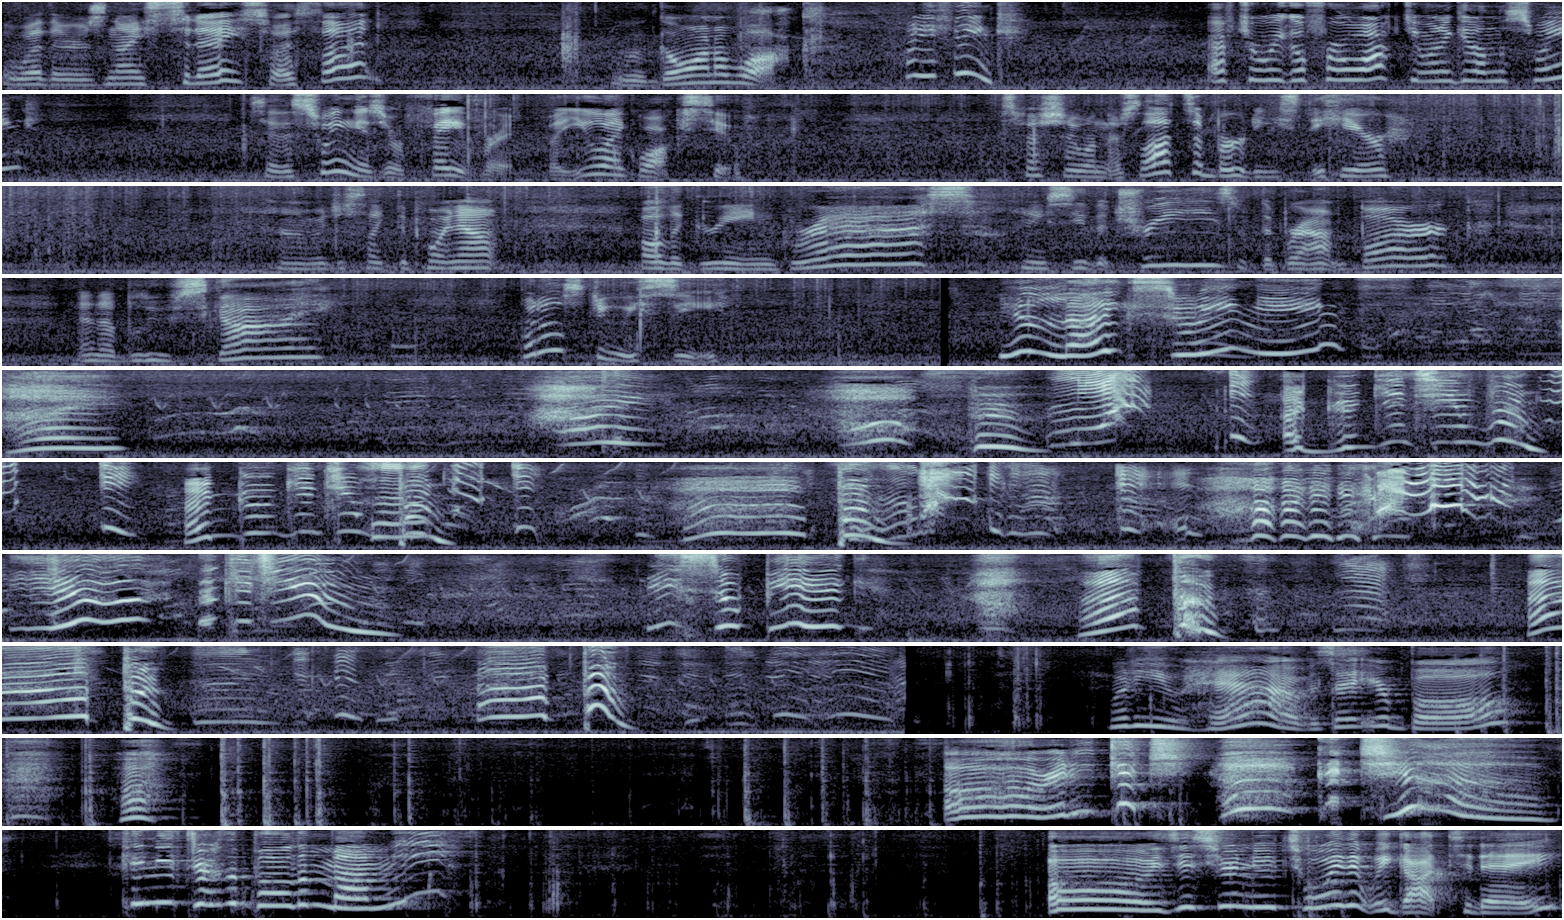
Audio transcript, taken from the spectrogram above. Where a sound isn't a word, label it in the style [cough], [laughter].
The weather is nice today, so I thought we would go on a walk. What do you think? After we go for a walk, do you want to get on the swing? Say the swing is your favorite, but you like walks too. Especially when there's lots of birdies to hear. And we just like to point out all the green grass. And you see the trees with the brown bark and a blue sky. What else do we see? You like swinging? Hi. boo. I go get you, boo. I go get you, boo. boo. Hi. Yeah, look at you. He's so big. [gasps] Ah, boo. Ah, boo. Ah, boo. What do you have? Is that your ball? Oh, [gasps] ready? Catch! Good job! Can you throw the ball to mommy? Oh, is this your new toy that we got today?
